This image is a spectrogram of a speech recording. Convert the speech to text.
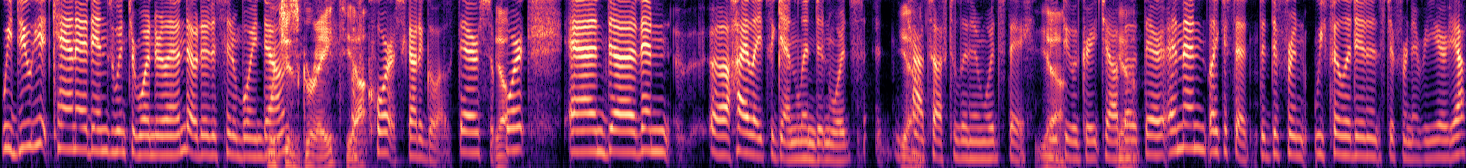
We do hit Canad Inns Winter Wonderland out at Assiniboia Downs. Which is great. Yeah. Of course, got to go out there, support. And uh, then uh, highlights again, Linden Woods. Yeah. Hats off to Linden Woods. They, Yeah. they do a great job Yeah. out there. And then, like I said, the different, we fill it in, it's different every year. Yeah.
